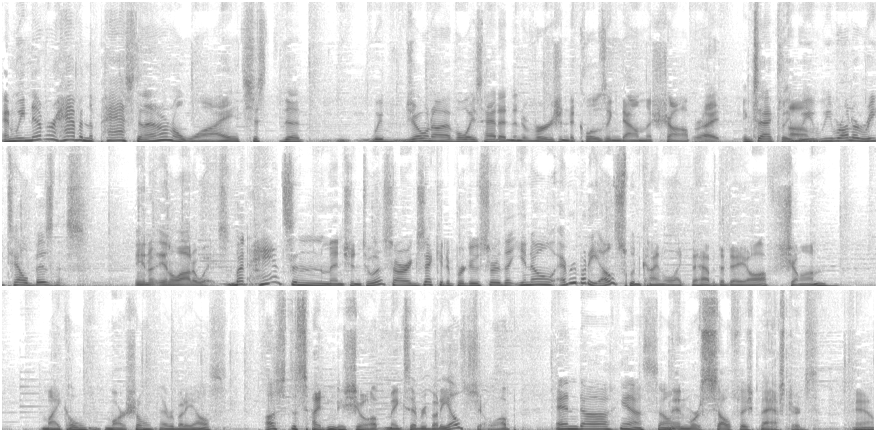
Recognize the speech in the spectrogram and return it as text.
and we never have in the past, and I don't know why. It's just that we've Joe and I have always had an aversion to closing down the shop. Right. Exactly. we, we run a retail business in a, in a lot of ways. But Hanson mentioned to us, our executive producer, that you know everybody else would kind of like to have the day off. Sean, Michael, Marshall, everybody else. Us deciding to show up makes everybody else show up, and uh, yeah, so And we're selfish bastards. yeah,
